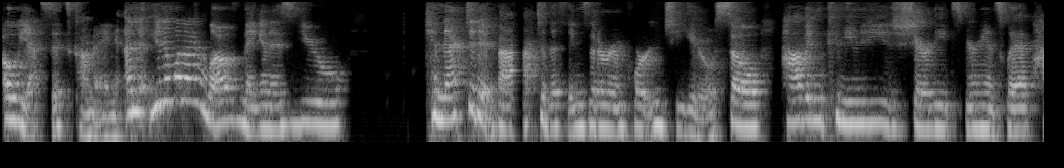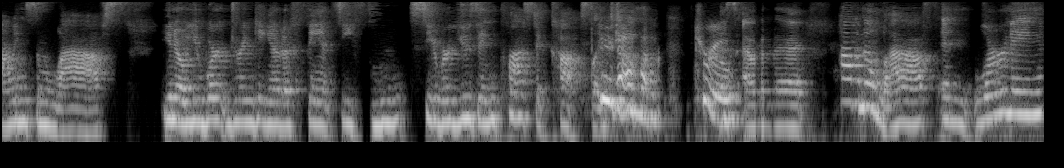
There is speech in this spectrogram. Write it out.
Oh, yes, it's coming. And you know what I love, Megan, is you connected it back to the things that are important to you. So having community to share the experience with, having some laughs. You know, you weren't drinking out of fancy flutes. You were using plastic cups, like yeah, true out of it, having a laugh and learning.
